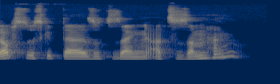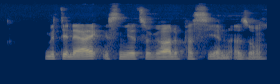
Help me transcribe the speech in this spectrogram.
Glaubst du, es gibt da sozusagen eine Art Zusammenhang mit den Ereignissen, die jetzt so gerade passieren? Also,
